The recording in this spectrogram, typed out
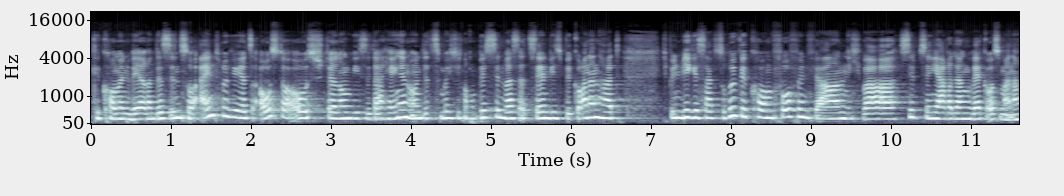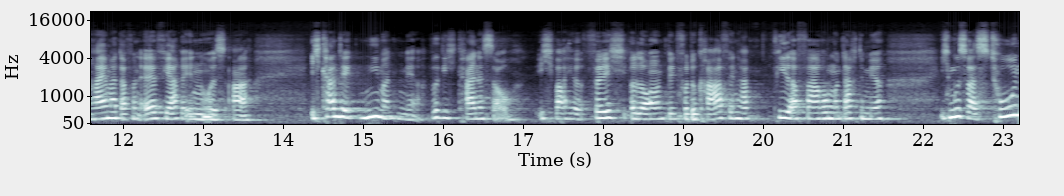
gekommen wären. Das sind so Eindrücke jetzt aus der Ausstellung, wie sie da hängen. Und jetzt möchte ich noch ein bisschen was erzählen, wie es begonnen hat. Ich bin, wie gesagt, zurückgekommen vor fünf Jahren. Ich war 17 Jahre lang weg aus meiner Heimat, davon elf Jahre in den USA. Ich kannte niemanden mehr, wirklich keine Sau. Ich war hier völlig alone, bin Fotografin, habe viel Erfahrung und dachte mir, ich muss was tun,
